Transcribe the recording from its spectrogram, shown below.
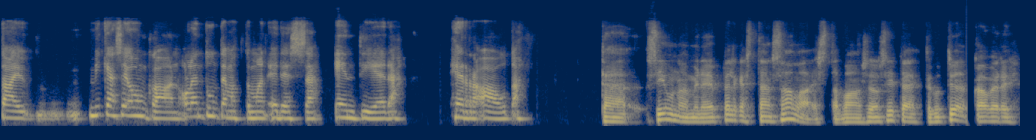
tai mikä se onkaan, olen tuntemattoman edessä, en tiedä, Herra auta. Tämä siunaaminen ei ole pelkästään salaista, vaan se on sitä, että kun työkaveri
